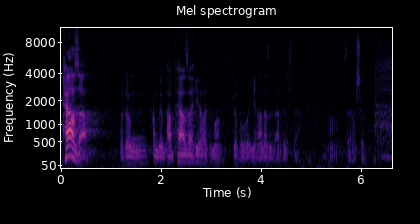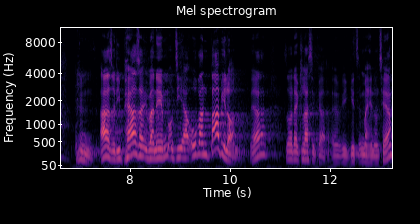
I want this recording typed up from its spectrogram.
Perser. Haben wir ein paar Perser hier heute Morgen? Ich glaube, unsere Iraner sind alle nicht da. Oh, selber schuld. Also die Perser übernehmen und die erobern Babylon. Ja? So der Klassiker, wie geht es immer hin und her.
